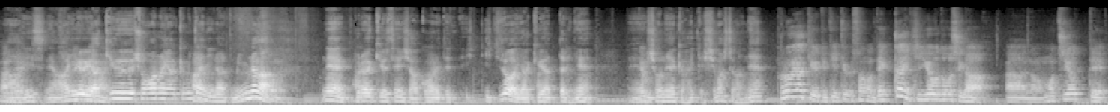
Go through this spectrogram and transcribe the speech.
ああいいですね。ああいう野球昭和の野球みたいになるとみんながねプロ野球選手憧れてい一度は野球やったりねえでもー少年野球入ったりしましたからね。プロ野球って結局そのでっかい企業同士があの持ち寄って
